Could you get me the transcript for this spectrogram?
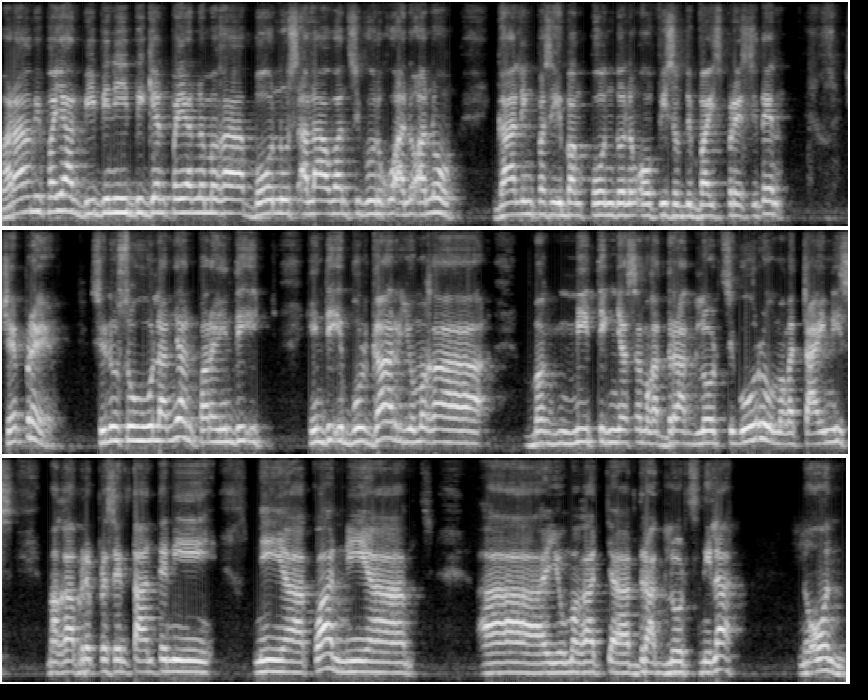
Marami pa yan. Bibinibigyan pa yan ng mga bonus allowance siguro kung ano-ano. Galing pa sa ibang pondo ng Office of the Vice President. Siyempre, sinusuhulan yan para hindi hindi ibulgar yung mga mag-meeting niya sa mga drug lord siguro, mga Chinese, mga representante ni ni ah, Kwan, ni ah, ah, yung mga ah, drug lords nila noon.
